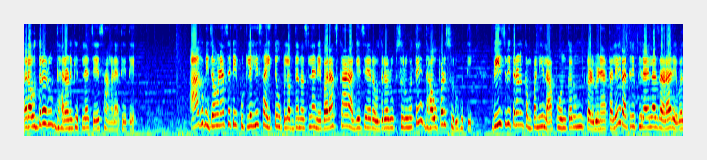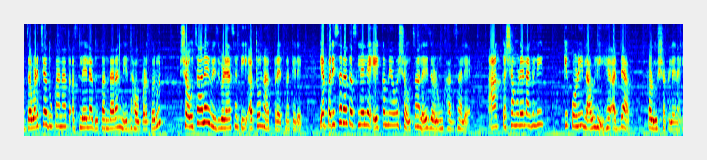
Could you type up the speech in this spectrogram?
रौद्र रूप धारण घेतल्याचे सांगण्यात येते. आग विजवण्यासाठी कुठलेही साहित्य उपलब्ध नसल्याने बराच काळ आगीचे रौद्र रूप सुरू होते धावपळ सुरू होती. वीज वितरण कंपनीला फोन करून कळविण्यात आले. रात्री फिरायला जाणारे व जवळच्या दुकानात असलेल्या दुकानदारांनी धावपळ करून शौचालय विझविण्यासाठी अतोनात प्रयत्न केले. या परिसरात असलेले एकमेव शौचालय जळून खाक झाले. आग कशामुळे लागली की कोणी लावली हे अद्याप कळू शकले नाही.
